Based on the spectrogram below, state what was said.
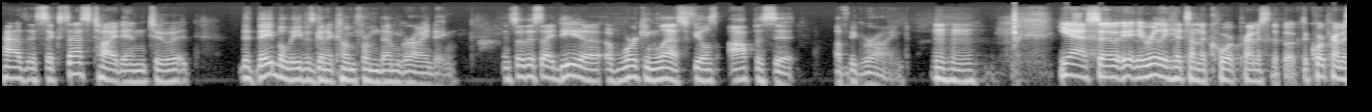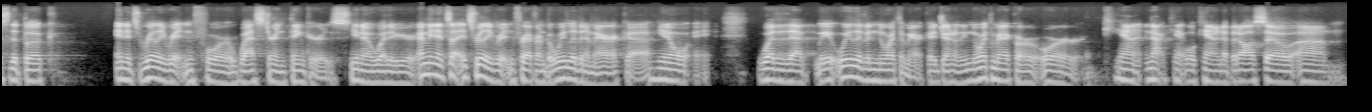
has a success tied into it that they believe is going to come from them grinding. And so this idea of working less feels opposite of the grind. Mm-hmm. Yeah. So it, it really hits on the core premise of the book. The core premise of the book and it's really written for western thinkers you know whether you're i mean it's it's really written for everyone but we live in america you know whether that we, we live in north america generally north america or, or canada not can well canada but also um,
